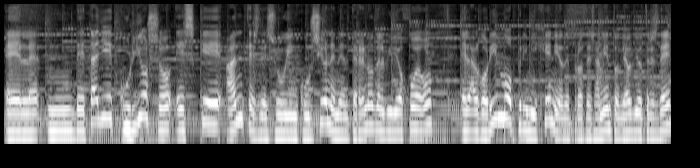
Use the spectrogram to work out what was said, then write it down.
El mm, detalle curioso es que antes de su incursión en el terreno del videojuego, el algoritmo primigenio de procesamiento de audio 3D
